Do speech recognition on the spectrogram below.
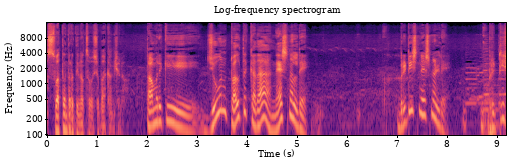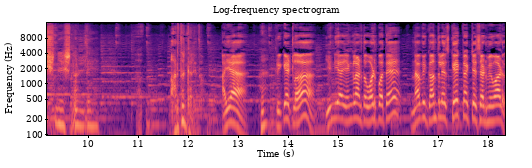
స్వతంత్ర దినోత్సవ శుభాకాంక్షలు తమరికి జూన్ ట్వెల్త్ కదా national day British national day British national day అర్థం కాలేదు. అయ్యా క్రికెట్లో ఇండియా ఇంగ్లాండ్తో ఓడిపోతే నవ్వి గంతులేసి కేక్ కట్ చేశాడు మీ వాడు.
